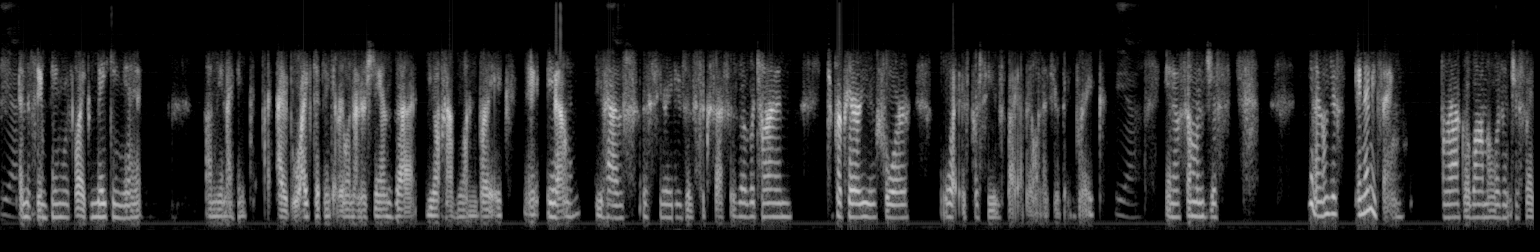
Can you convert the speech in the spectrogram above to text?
Yeah. and the same thing with like making it. I mean, I think I, I'd like to think everyone understands that you don't have one break. You know, you have a series of successes over time to prepare you for what is perceived by everyone as your big break Yeah. you know, someone's just, you know, just in anything. Barack Obama wasn't just like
